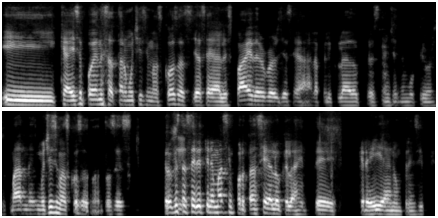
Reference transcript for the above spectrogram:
Y que ahí se pueden desatar muchísimas cosas, ya sea el Spider-Verse, ya sea la película de Doctor Strange en Multiverse of Madness, muchísimas cosas, ¿no? Entonces, creo que esta serie tiene más importancia de lo que la gente creía en un principio.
